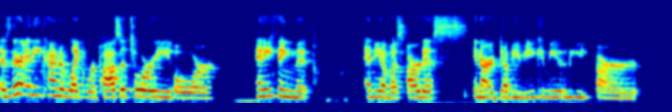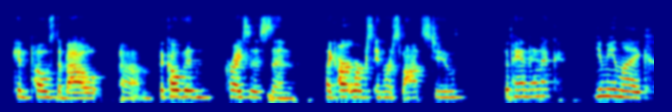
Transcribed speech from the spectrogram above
is there any kind of like repository or anything that any of us artists in our WV community are can post about um, the COVID crisis and like artworks in response to the pandemic? You mean like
